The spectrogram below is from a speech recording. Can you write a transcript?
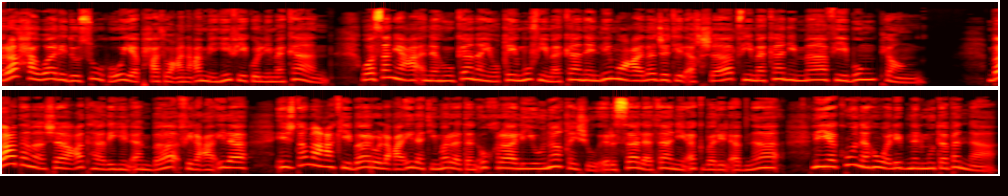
راح والد سوهو يبحث عن عمه في كل مكان وسمع أنه كان يقيم في مكان لمعالجة الأخشاب في مكان ما في بونغ بيونغ. بعدما شاعت هذه الأنباء في العائلة اجتمع كبار العائلة مرة أخرى ليناقشوا إرسال ثاني أكبر الأبناء ليكون هو الابن المتبنى.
